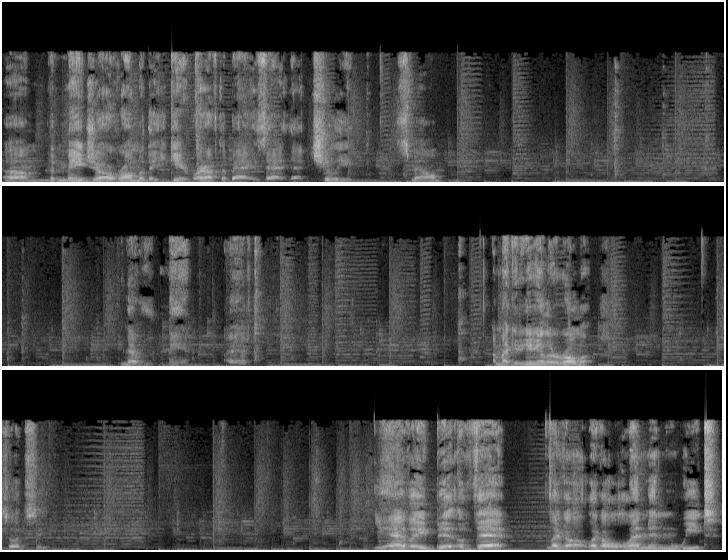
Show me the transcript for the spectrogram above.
um, the major aroma that you get right off the bat is that that chili smell. Never, man, I have. To, I'm not getting any other aroma. So let's see. You have a bit of that, like a like a lemon wheat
